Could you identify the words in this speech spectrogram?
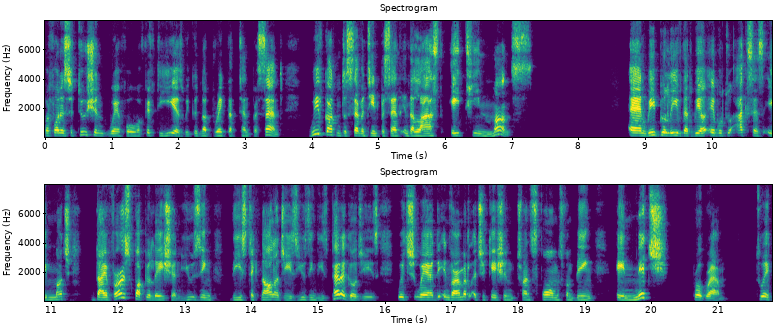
but for an institution where for over 50 years we could not break that 10%, we've gotten to 17% in the last 18 months. And we believe that we are able to access a much diverse population using these technologies, using these pedagogies, which where the environmental education transforms from being a niche program to a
